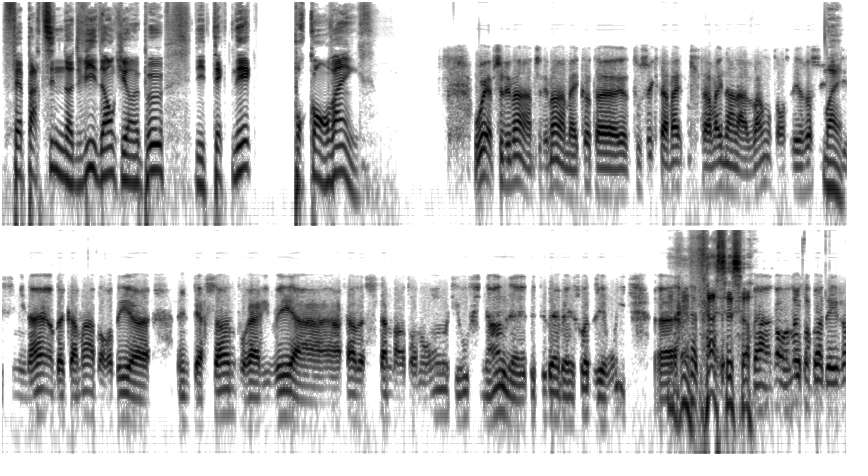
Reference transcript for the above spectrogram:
fait partie de notre vie. Donc, il y a un peu des techniques pour convaincre. Oui, absolument, absolument. Mais écoute, euh, tous ceux qui travaillent, qui travaillent dans la vente ont déjà suivi des séminaires de comment aborder euh, une personne pour arriver à, faire le système d'entonnoir qui, au final, euh, t'es plus bien, bien choix de dire oui. Ah, c'est ça. Ben, encore là, ça prend des gens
